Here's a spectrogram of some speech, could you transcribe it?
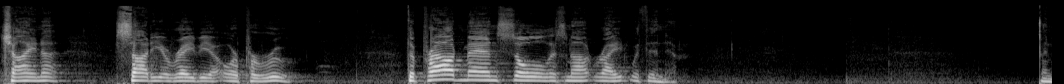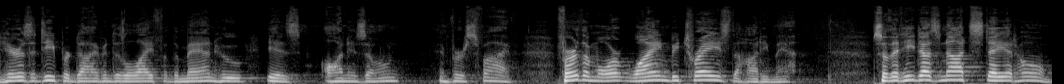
China, Saudi Arabia, or Peru. The proud man's soul is not right within him. And here is a deeper dive into the life of the man who is on his own in verse 5. Furthermore, wine betrays the haughty man so that he does not stay at home.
